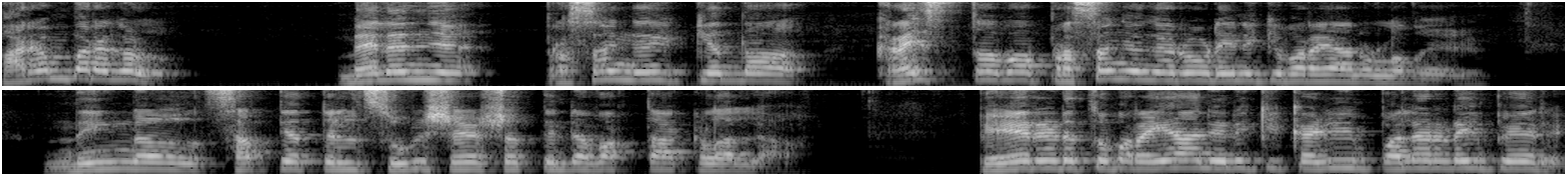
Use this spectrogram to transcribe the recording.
പരമ്പരകൾ മെനഞ്ഞ് പ്രസംഗിക്കുന്ന ക്രൈസ്തവ പ്രസംഗകരോട് എനിക്ക് പറയാനുള്ളത് നിങ്ങൾ സത്യത്തിൽ സുവിശേഷത്തിന്റെ വക്താക്കളല്ല. പേരെടുത്ത് പറയാൻ എനിക്ക് കഴിയും പലരുടെയും പേര്.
